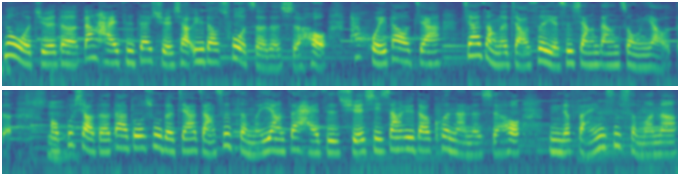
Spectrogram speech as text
那我觉得，当孩子在学校遇到挫折的时候，他回到家，家长的角色也是相当重要的。哦，不晓得大多数的家长是怎么样，在孩子学习上遇到困难的时候，你的反应是什么呢？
